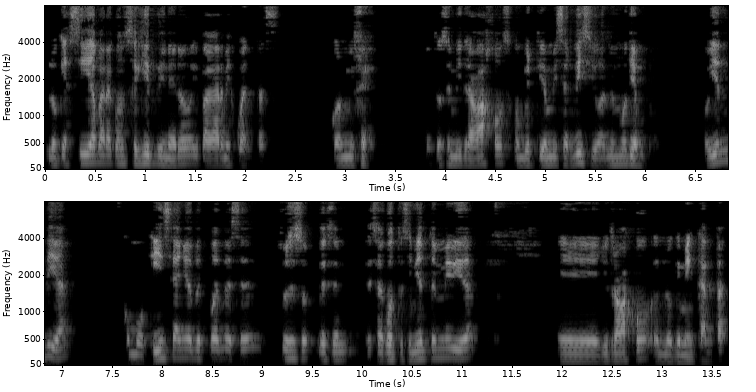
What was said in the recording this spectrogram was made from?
lo que hacía para conseguir dinero y pagar mis cuentas con mi fe. Entonces, mi trabajo se convirtió en mi servicio al mismo tiempo. Hoy en día, como 15 años después de ese suceso, de ese, acontecimiento en mi vida, eh, yo trabajo en lo que me encanta.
